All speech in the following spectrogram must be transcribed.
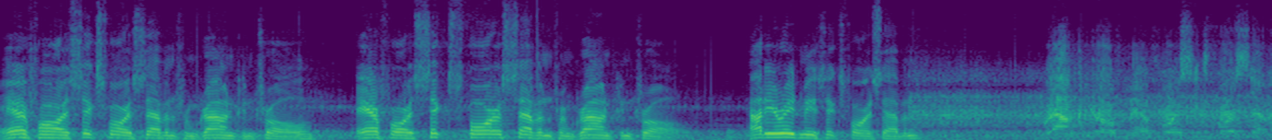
Air Force 647 from ground control. Air Force 647 from ground control. How do you read me, 647? Ground control from Air Force 647.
